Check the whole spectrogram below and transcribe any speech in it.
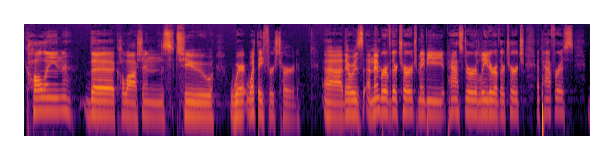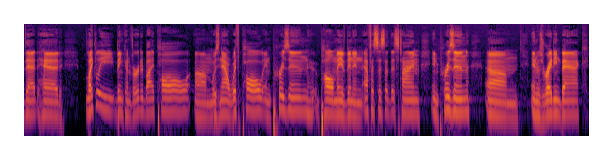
calling the colossians to where what they first heard uh, there was a member of their church, maybe a pastor, leader of their church, Epaphras, that had likely been converted by Paul, um, was now with Paul in prison. Paul may have been in Ephesus at this time, in prison, um, and was writing back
